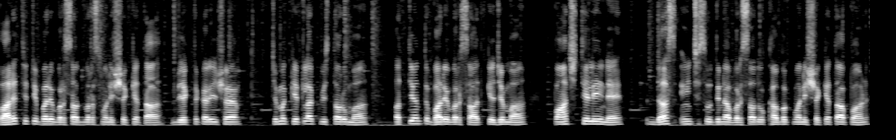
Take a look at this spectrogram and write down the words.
ભારેથી ભારે વરસાદ વરસવાની શક્યતા વ્યક્ત કરી છે, જેમાં કેટલાક વિસ્તારોમાં અત્યંત ભારે વરસાદ કે જેમાં પાંચથી લઈને દસ ઇંચ સુધીના વરસાદો ખાબકવાની શક્યતા પણ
